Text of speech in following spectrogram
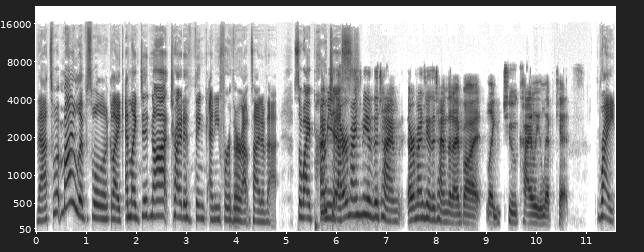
that's what my lips will look like and like did not try to think any further outside of that. So I purchased I mean, that reminds me of the time. That reminds me of the time that I bought like two Kylie lip kits. right.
